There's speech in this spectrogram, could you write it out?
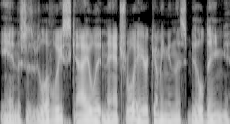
and this is lovely skylit natural air coming in this building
